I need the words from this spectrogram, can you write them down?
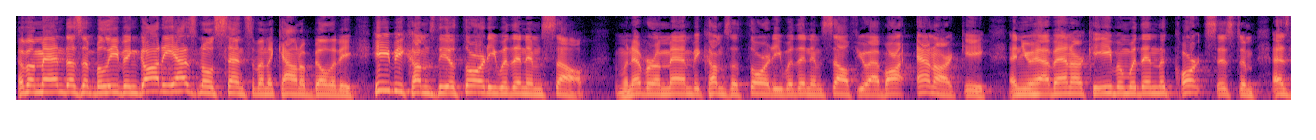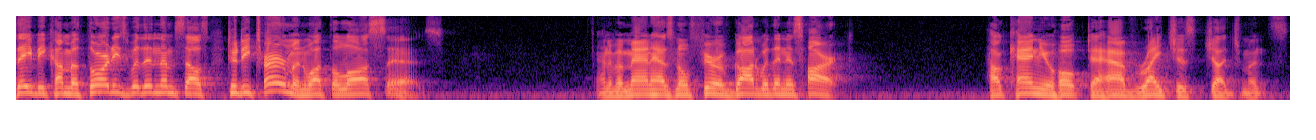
If a man doesn't believe in God, he has no sense of an accountability. He becomes the authority within himself. And whenever a man becomes authority within himself, you have anarchy, and you have anarchy even within the court system as they become authorities within themselves to determine what the law says. And if a man has no fear of God within his heart, how can you hope to have righteous judgments?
